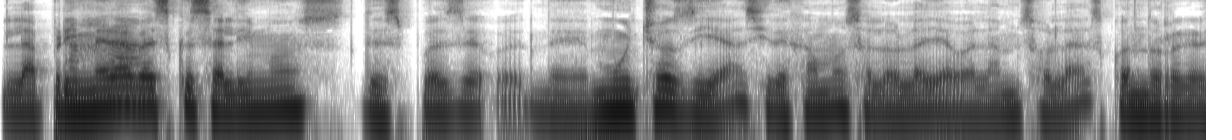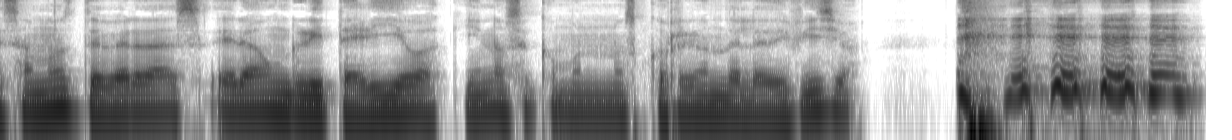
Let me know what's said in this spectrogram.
La primera vez que salimos después de, muchos días y dejamos a Lola y a Balam solas, cuando regresamos de verdad era un griterío aquí, no sé cómo no nos corrieron del edificio.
